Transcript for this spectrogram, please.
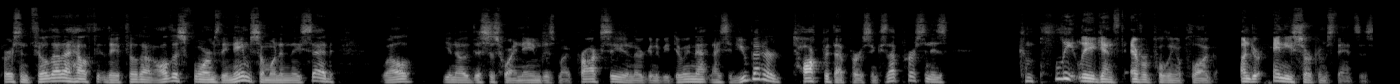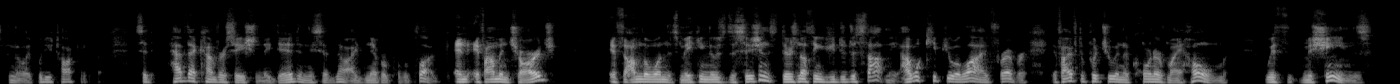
person filled out a health, they filled out all this forms, they named someone, and they said, well, you know, this is who I named as my proxy, and they're going to be doing that. And I said, you better talk with that person because that person is completely against ever pulling a plug under any circumstances. And they're like, what are you talking about? I said, have that conversation. They did. And they said, no, I'd never pull the plug. And if I'm in charge, if I'm the one that's making those decisions, there's nothing you can do to stop me. I will keep you alive forever. If I have to put you in a corner of my home with machines,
